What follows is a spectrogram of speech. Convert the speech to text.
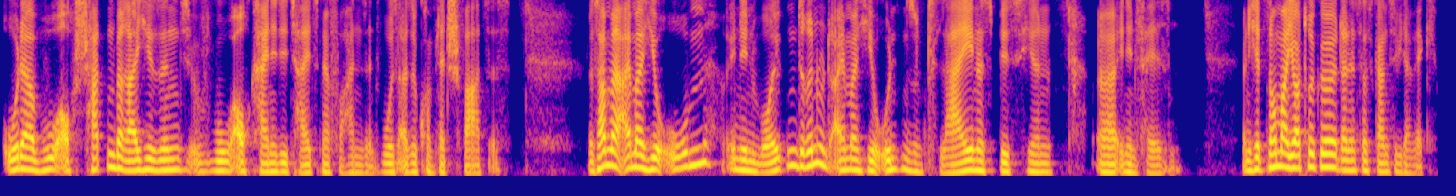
oder wo auch Schattenbereiche sind, wo auch keine Details mehr vorhanden sind, wo es also komplett schwarz ist. Das haben wir einmal hier oben in den Wolken drin und einmal hier unten so ein kleines bisschen äh, in den Felsen. Wenn ich jetzt nochmal J drücke, dann ist das Ganze wieder weg.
